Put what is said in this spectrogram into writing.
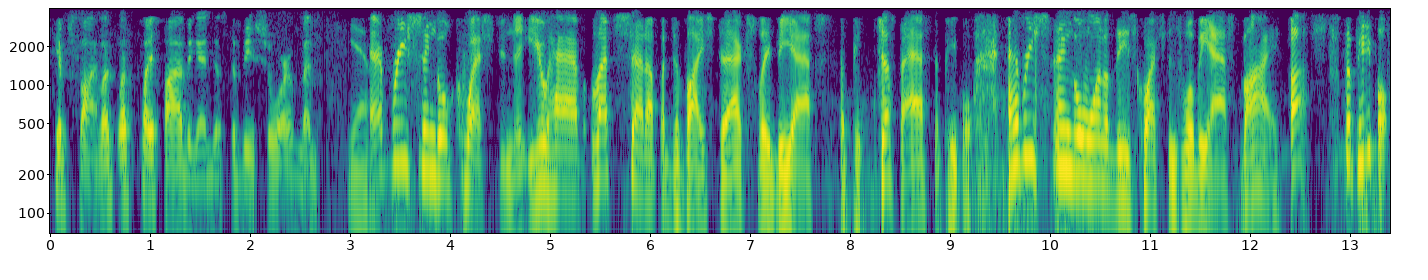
skipped five. Let's let's play five again just to be sure. And Yeah. Every single question that you have, let's set up a device to actually be asked the pe- just to ask the people. Every single one of these questions will be asked by us, the people.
